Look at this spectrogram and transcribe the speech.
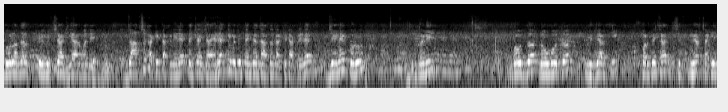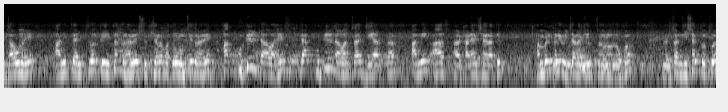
दोन हजार तेवीसच्या जी आरमध्ये जाचकाठी टाकलेल्या आहेत त्याच्या जाहिरातीमध्ये त्यांच्या जाचकाठी टाकलेल्या आहेत जेणेकरून दलित बौद्ध नवबौद्ध विद्यार्थी परदेशात शिकण्यासाठी जाऊ नये आणि त्यांचं ते इथंच राहावे शिक्षणापासून वंचित राहावे. हा कुटील डाव आहे. त्या कुटील डावाचा जी आरचा आम्ही आज ठाणे शहरातील आंबेडकरी विचाराचे सर्व लोक त्यांचा निषेध करतो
